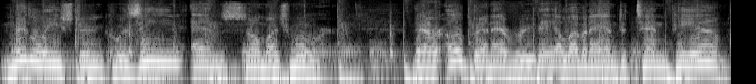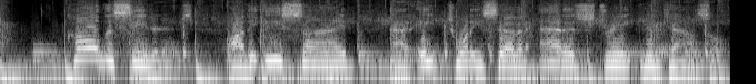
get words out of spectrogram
Middle Eastern cuisine, and so much more. They're open every day, 11 a.m. to 10 p.m. Call the Cedars on the east side at 827 Addis Street, Newcastle.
